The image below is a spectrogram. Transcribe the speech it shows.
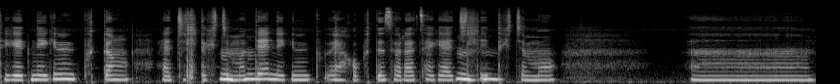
Тэгээд нэг нь бүтэн ажилдаг ч юм уу тий. Нэг нь яг бүтэн сараа цагийн ажил хийдэг ч юм уу. Аа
